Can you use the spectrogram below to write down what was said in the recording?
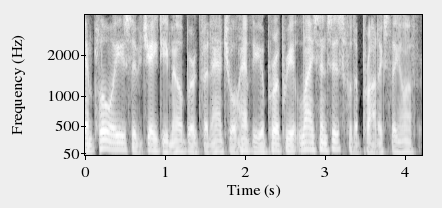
Employees of JT Mellberg Financial have the appropriate licenses for the products they offer.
